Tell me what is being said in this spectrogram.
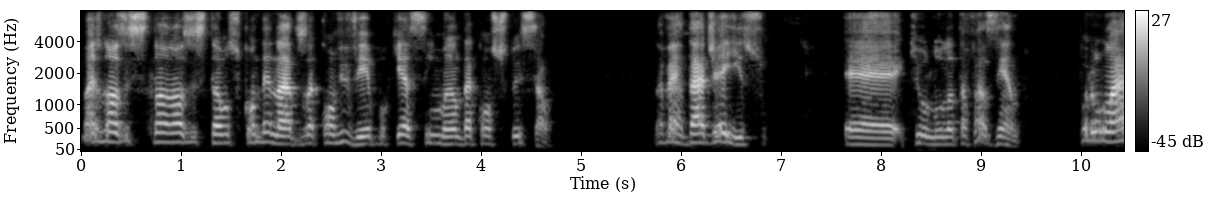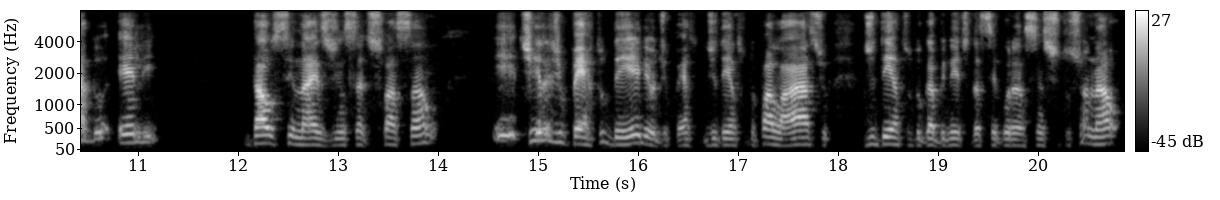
mas nós, nós estamos condenados a conviver, porque assim manda a Constituição. Na verdade, é isso é, que o Lula está fazendo. Por um lado, ele dá os sinais de insatisfação e tira de perto dele, ou de perto de dentro do palácio, de dentro do gabinete da segurança institucional,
